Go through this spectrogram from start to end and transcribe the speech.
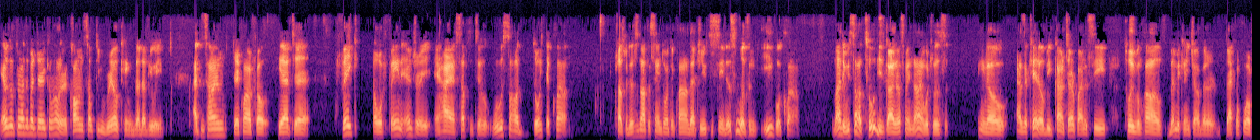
It was interrupted by Jerry Lawler, calling himself the real king of the WWE. At the time, Jerry Lawler felt he had to fake or feign an injury and hire a substitute. We saw Doink the Clown. Trust me, this is not the same Doink the Clown that you used to see. This was an evil clown. Mind you, we saw two of these guys at WrestleMania 9, which was, you know, as a kid, it would be kind of terrifying to see two evil clowns mimicking each other back and forth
